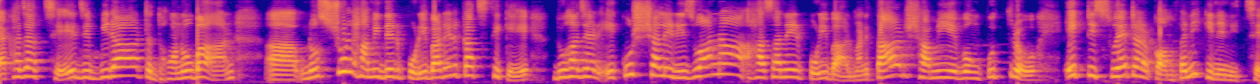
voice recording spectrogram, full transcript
দেখা যাচ্ছে যে বিরাট ধনবান নসরুল হামিদের পরিবারের কাছ থেকে দু হাজার একুশ সালে রিজওয়ানা হাসানের পরিবার মানে তার স্বামী এবং পুত্র একটি সোয়েটার কোম্পানি কিনে নিচ্ছে।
